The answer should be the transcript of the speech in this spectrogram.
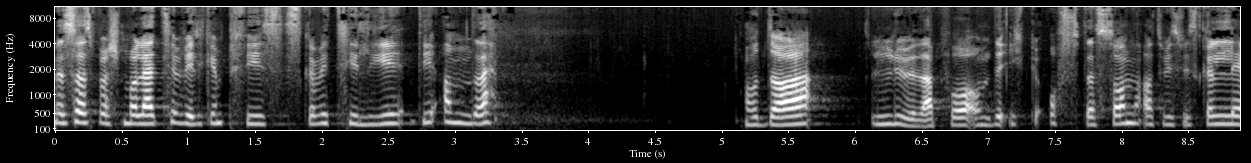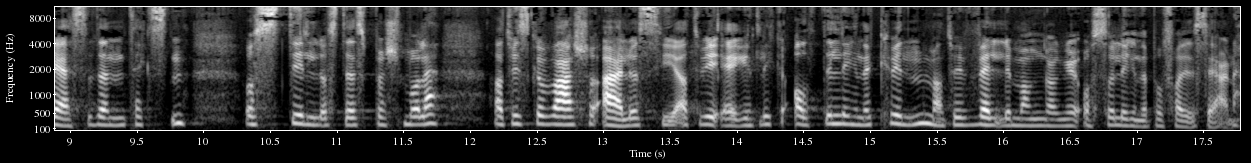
Men så er spørsmålet til hvilken pris skal vi tilgi de andre? Og da lurer jeg på om det ikke ofte er sånn at hvis vi skal lese denne teksten og stille oss det spørsmålet, at vi skal være så ærlige og si at vi egentlig ikke alltid ligner kvinnen, men at vi veldig mange ganger også ligner på fariseerne.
